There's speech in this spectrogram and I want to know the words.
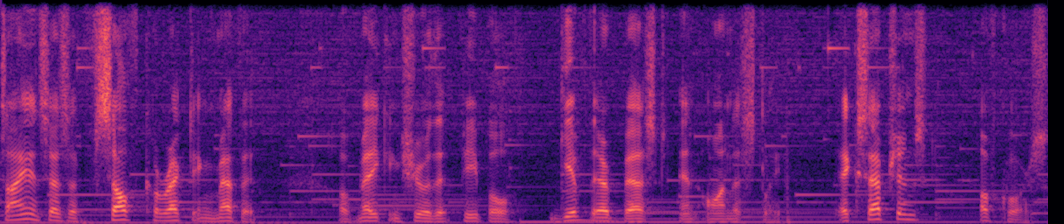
Science has a self-correcting method of making sure that people give their best and honestly. Exceptions, of course.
